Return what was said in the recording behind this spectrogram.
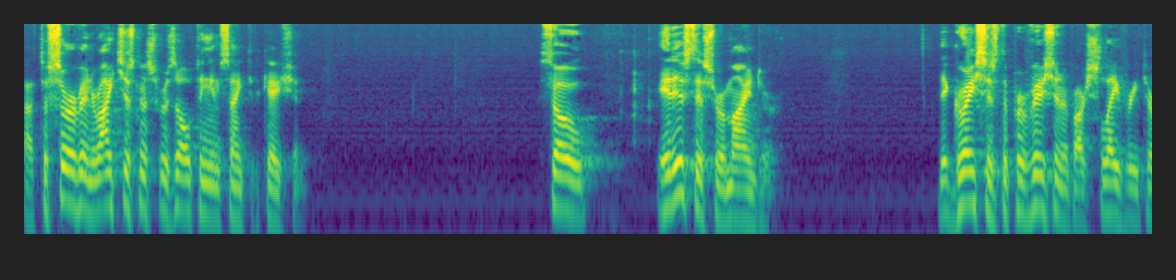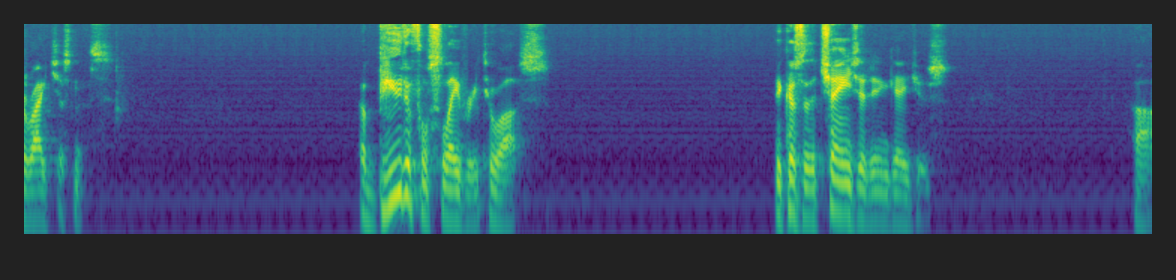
uh, to serve in righteousness resulting in sanctification. So it is this reminder that grace is the provision of our slavery to righteousness. A beautiful slavery to us because of the change that it engages. Uh,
